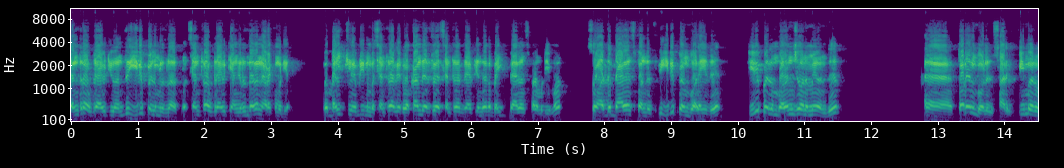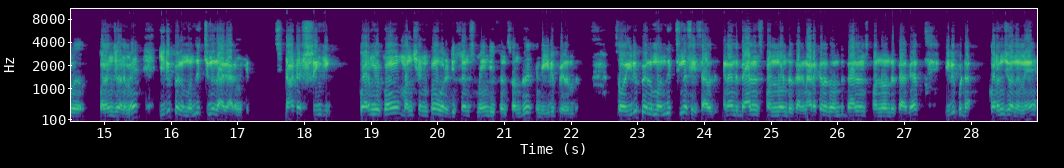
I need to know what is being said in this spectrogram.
சென்டர் ஆஃப் கிராவிட்டி வந்து இருப்பு எலும்புல தான் இருக்கும். சென்டர் ஆஃப் கிராவிட்டி அங்க இருந்தாலும் நடக்க முடியும். இப்போ பைக்ல எப்படி நம்ம சென்டர் ஆஃப் உட்காந்த இடத்துல சென்டர் ஆஃப் கிராவிட்டி இருந்தாலும் பைக் பேலன்ஸ் பண்ண முடியுமோ? ஸோ அதை பேலன்ஸ் பண்றதுக்கு இடுப்பு வளையுது. இடுப்பு வளைஞ்சோனுமே வந்து தொடரும் போடுது. சாரி பீமர் வளைஞ்சோனுமே இடுப்பு வந்து சின்னதாக ஆரம்பிக்குது. ஸ்டார்ட் ஸ்டார்டட் ஷ்ரிங்கிங் குரங்குக்கும் மனுஷனுக்கும் ஒரு டிஃபரன்ஸ் மெயின் டிஃபரன்ஸ் வந்து இந்த இடுப்பு ஸோ இடுப்பு எலும்பு வந்து சின்ன சைஸ் ஆகுது. ஏன்னா இந்த பேலன்ஸ் பண்ணணுன்றதுக்காக நடக்கிறது வந்து பேலன்ஸ் பண்ணணுன்றதுக்காக இடுப்பு ந- குறைஞ்சோனுமே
